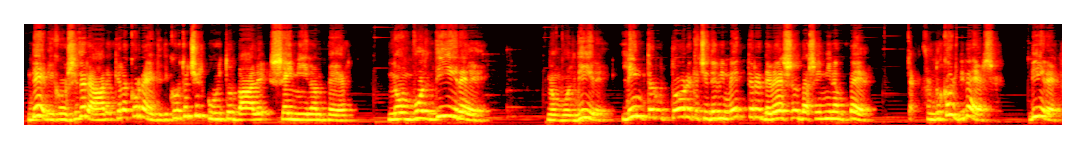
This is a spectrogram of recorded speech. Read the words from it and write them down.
devi considerare che la corrente di cortocircuito vale 6.000 ampere. Non vuol dire, non vuol dire l'interruttore che ci devi mettere deve essere da 6.000 ampere. Cioè, sono due cose diverse. Dire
